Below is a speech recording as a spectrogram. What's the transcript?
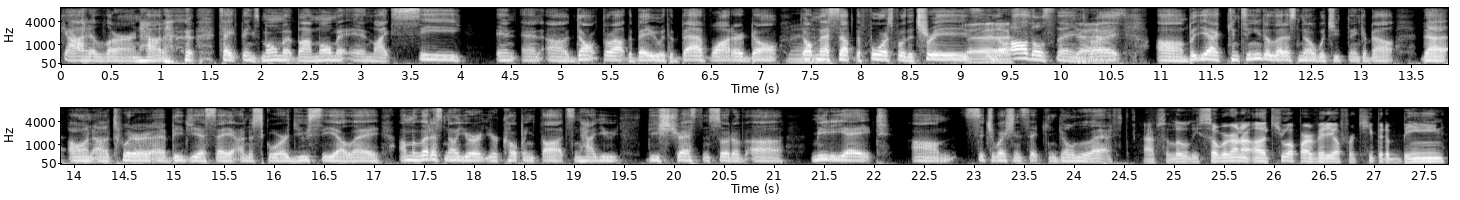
gotta learn how to take things moment by moment and like see. And, and uh, don't throw out the baby with the bathwater. Don't don't mess up the forest for the trees. You know all those things, Yes. right? Um, but yeah, continue to let us know what you think about that on uh, Twitter at BGSA underscore UCLA. I'm Um, and let us know your your coping thoughts and how you de-stress and sort of uh, mediate um, situations that can go left. Absolutely. So we're gonna uh, queue up our video for "Keep It a Bean."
